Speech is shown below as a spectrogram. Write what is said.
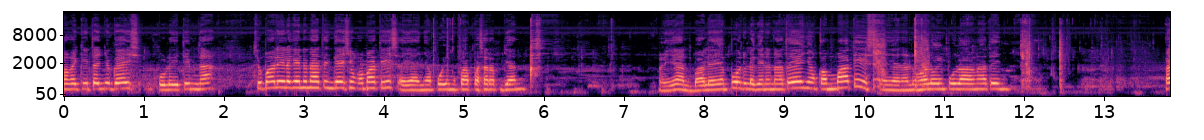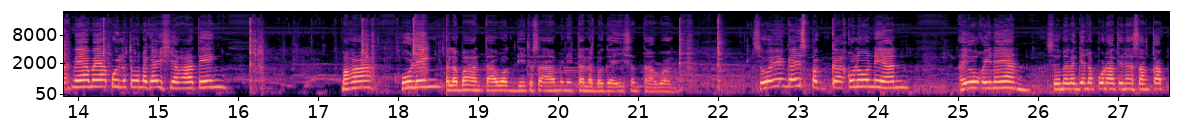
makikita nyo guys, kulay itim na. So bali ilagay na natin guys yung kamatis. Ayan, yan po yung magpapasarap dyan. Ayan, bali ayan po, nilagay na natin yung kamatis. Ayan, halu-haluin po lang natin. At maya maya po luto na guys yung ating mga huling talaba ang tawag dito sa amin ni talaba guys ang tawag. So ayun guys, pagkakulo na yan, ay okay na yan. So nalagyan na po natin ng sangkap.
